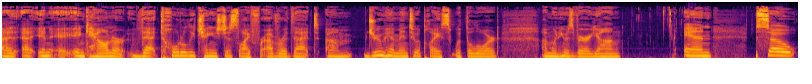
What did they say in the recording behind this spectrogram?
a, a, an encounter that totally changed his life forever that um, drew him into a place with the lord um, when he was very young and so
